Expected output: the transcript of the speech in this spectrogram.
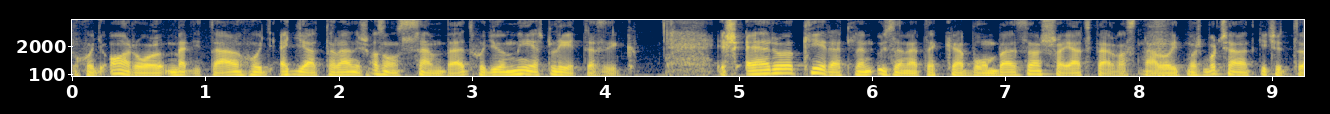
hogy arról meditál, hogy egyáltalán is azon szenved, hogy ő miért létezik. És erről kéretlen üzenetekkel bombázza a saját felhasználóit. Most bocsánat, kicsit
